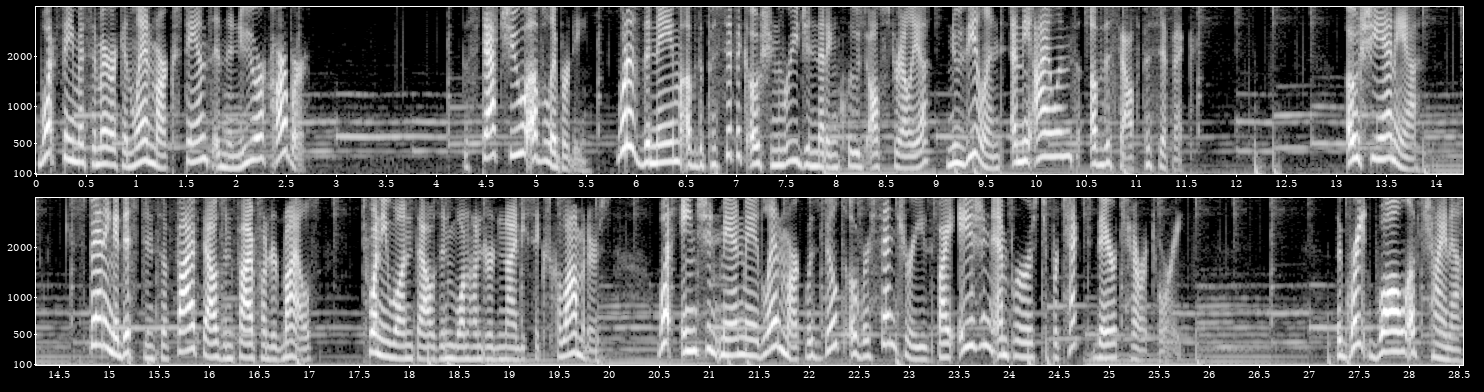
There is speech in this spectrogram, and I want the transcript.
what famous American landmark stands in the New York Harbor? The Statue of Liberty. What is the name of the Pacific Ocean region that includes Australia, New Zealand, and the islands of the South Pacific? Oceania. Spanning a distance of 5,500 miles, 21,196 kilometers. What ancient man made landmark was built over centuries by Asian emperors to protect their territory? The Great Wall of China.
